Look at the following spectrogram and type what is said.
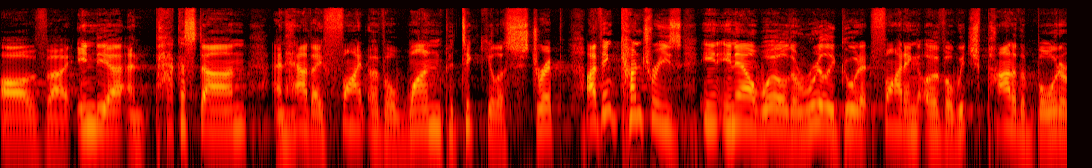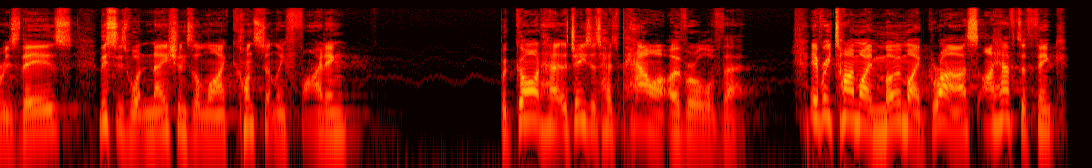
of uh, India and Pakistan and how they fight over one particular strip. I think countries in, in our world are really good at fighting over which part of the border is theirs. This is what nations are like, constantly fighting. But God has, Jesus has power over all of that. Every time I mow my grass, I have to think,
